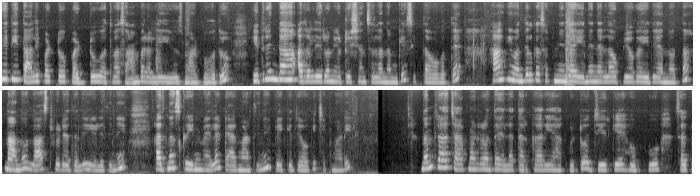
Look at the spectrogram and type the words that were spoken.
ರೀತಿ ತಾಲಿಪಟ್ಟು, ಪಡ್ಡು ಅಥವಾ ಸಾಂಬಾರಲ್ಲಿ ಯೂಸ್ ಮಾಡಬಹುದು ಇದರಿಂದ ಅದರಲ್ಲಿರೋ ನ್ಯೂಟ್ರಿಷನ್ಸ್ ಎಲ್ಲ ನಮಗೆ ಸಿಗ್ತಾ ಹೋಗುತ್ತೆ. ಹಾಗೆ ಒಂದೆಲ್ಗ ಸೊಪ್ಪಿನಿಂದ ಏನೇನೆಲ್ಲ ಉಪಯೋಗ ಇದೆ ಅನ್ನೋದನ್ನ ನಾನು ಲಾಸ್ಟ್ ವಿಡಿಯೋದಲ್ಲಿ ಹೇಳಿದ್ದೀನಿ. ಅದನ್ನ ಸ್ಕ್ರೀನ್ ಮೇಲೆ ಟ್ಯಾಗ್ ಮಾಡ್ತೀನಿ. ಬೇಕಿದ್ರೆ ಹೋಗಿ ಚೆಕ್ ಮಾಡಿ. ನಂತರ ಚಾಪ್ ಮಾಡಿರುವಂಥ ಎಲ್ಲ ತರಕಾರಿ ಹಾಕಿಬಿಟ್ಟು ಜೀರಿಗೆ, ಉಪ್ಪು, ಸ್ವಲ್ಪ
